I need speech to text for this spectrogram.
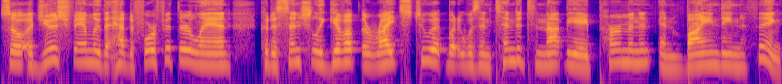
So, a Jewish family that had to forfeit their land could essentially give up the rights to it, but it was intended to not be a permanent and binding thing.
